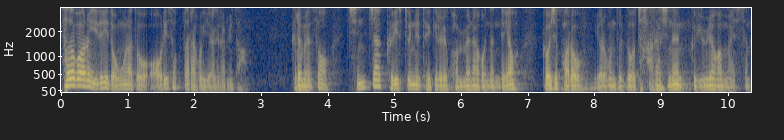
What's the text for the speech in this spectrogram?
사도 바울은 이들이 너무나도 어리석다라고 이야기를 합니다. 그러면서 진짜 그리스도인이 되기를 권면하고 있는데요. 그것이 바로 여러분들도 잘 아시는 그 유명한 말씀.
